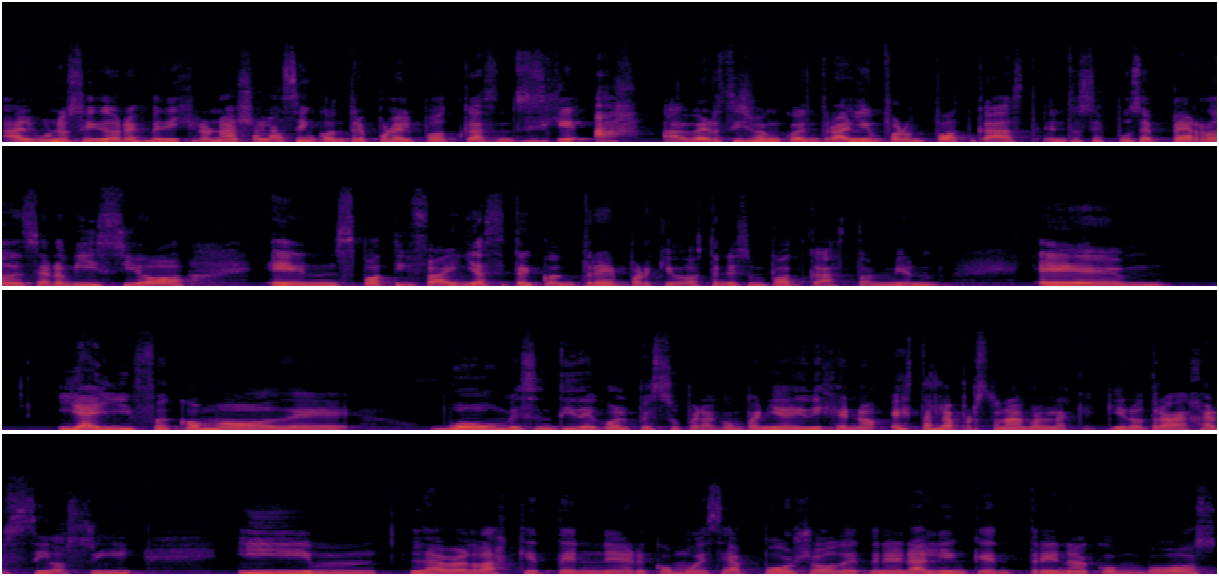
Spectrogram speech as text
algunos seguidores me dijeron, ah, yo las encontré por el podcast. Entonces dije, ah, a ver si yo encuentro a alguien por un podcast. Entonces puse perro de servicio en Spotify y así te encontré porque vos tenés un podcast también. Em, y ahí fue como de, wow, me sentí de golpe súper acompañada y dije, no, esta es la persona con la que quiero trabajar sí o sí. Y mm, la verdad es que tener como ese apoyo de tener a alguien que entrena con vos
